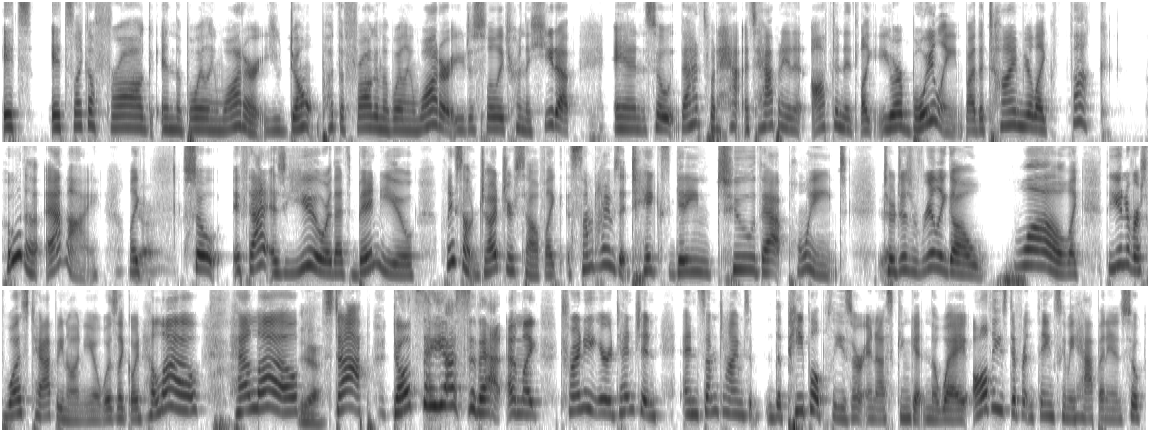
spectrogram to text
It's it's like a frog in the boiling water. You don't put the frog in the boiling water. You just slowly turn the heat up. And so that's what ha- it's happening and often it like you're boiling by the time you're like, "Fuck, who the am I?" Like Yeah. so if that is you or that's been you, please don't judge yourself. Like sometimes it takes getting to that point to just really go, whoa, like the universe was tapping on you. It was like going, hello, hello, Yeah. stop, don't say yes to that. And like trying to get your attention. And sometimes the people pleaser in us can get in the way. All these different things can be happening. So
